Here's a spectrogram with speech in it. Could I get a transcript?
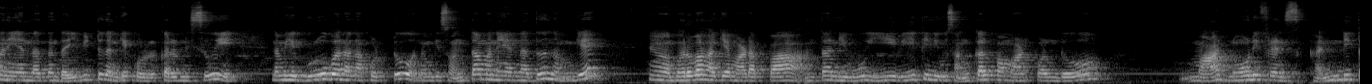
ಮನೆ ಅನ್ನೋದನ್ನ ದಯವಿಟ್ಟು ನನಗೆ ಕರುಣಿಸು. ನಮಗೆ ಗುರುಬಲನ ಕೊಟ್ಟು ನಮಗೆ ಸ್ವಂತ ಮನೆ ಅನ್ನೋದು ನಮಗೆ ಬರುವ ಹಾಗೆ ಮಾಡಪ್ಪ ಅಂತ ನೀವು ಈ ರೀತಿ ನೀವು ಸಂಕಲ್ಪ ಮಾಡಿಕೊಂಡು ಮಾಡಿ ನೋಡಿ ಫ್ರೆಂಡ್ಸ್ ಖಂಡಿತ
